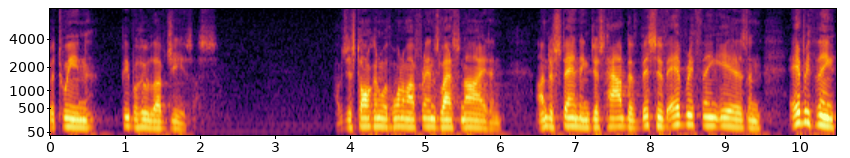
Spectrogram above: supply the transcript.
between people who love Jesus. I was just talking with one of my friends last night and understanding just how divisive everything is, and everything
